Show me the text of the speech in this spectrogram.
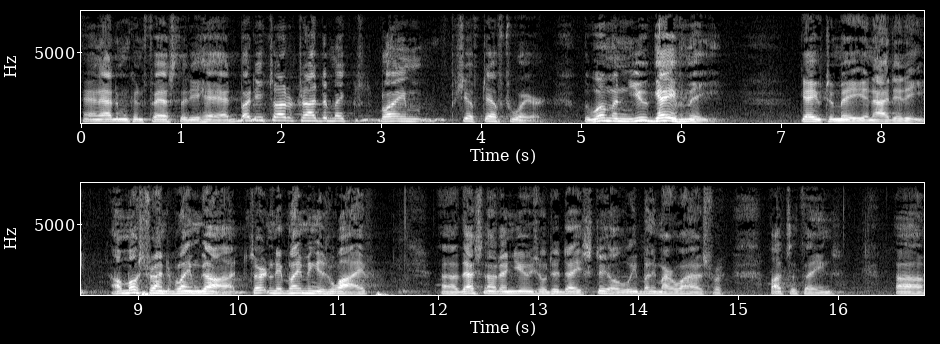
And Adam confessed that he had, but he sort of tried to make blame shift elsewhere. The woman you gave me gave to me, and I did eat. Almost trying to blame God, certainly blaming his wife. Uh, that's not unusual today still. We blame our wives for lots of things. Uh,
